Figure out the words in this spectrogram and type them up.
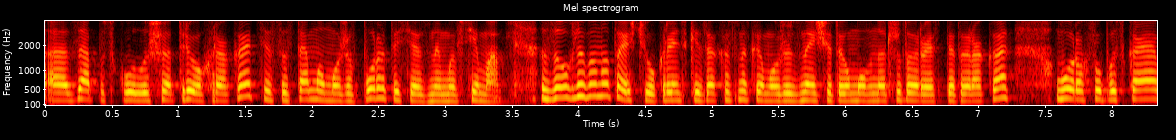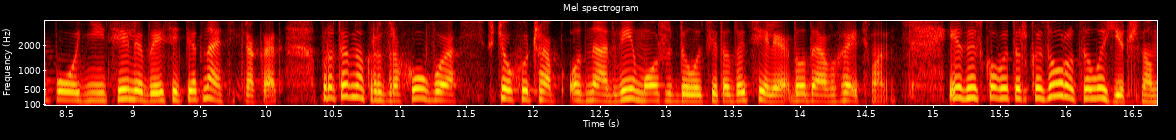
е, запуску лише трьох ракет ця система може впоратися з ними всіма. З огляду на те, що українські захисники можуть знищити умовно 4 з 5 ракет, ворог випускає по одній цілі 10-15 ракет. Противник розраховує, що хоча б одна-дві можуть долетіти до цілі, додав гетьман. І з військової точки зору це логічно,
